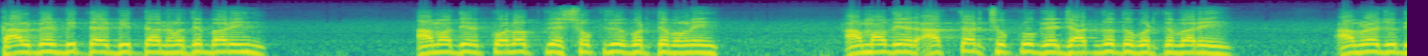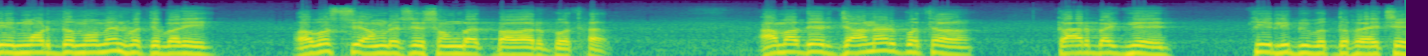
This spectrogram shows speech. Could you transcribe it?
কালবের বিদ্যায় বিদ্যান হতে পারি, আমাদের কলবকে সক্রিয় করতে পারি আমাদের আত্মার চক্ষুকে জাগ্রত করতে পারি। আমরা যদি মর্দ মোমেন হতে পারি, অবশ্যই আমরা সে সংবাদ পাওয়ার কথা। আমাদের জানার কথা কার ভাগ্যে কি লিপিবদ্ধ হয়েছে,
